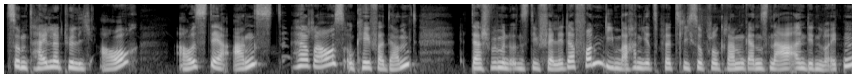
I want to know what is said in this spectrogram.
Zum Teil natürlich auch aus der Angst heraus, okay, verdammt, da schwimmen uns die Fälle davon. Die machen jetzt plötzlich so Programm ganz nah an den Leuten.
